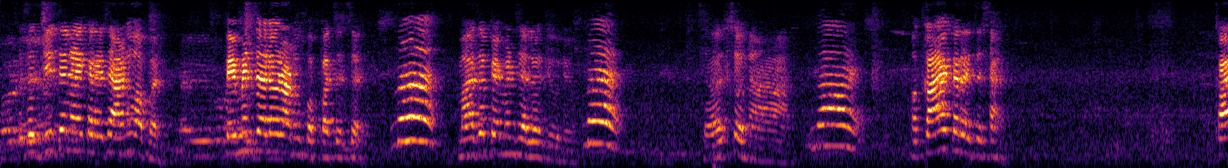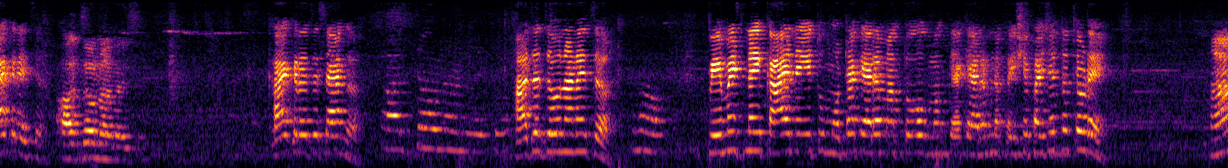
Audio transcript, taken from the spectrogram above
तसं जिद्द नाही करायचं आणू आपण. पेमेंट झाल्यावर आणू पप्पाचं चल. माझं पेमेंट झाल्यावर घेऊन येऊ. चल सोना. मग काय करायचं सांग? काय करायचं? आज जाऊन आणायचं. काय करायचं सांग? आजच जाऊन आणायचं? पेमेंट नाही काय नाही तू मोठा कॅरम मागतो मग त्या कॅरमला पैसे पाहिजेत ना तेवढे. हा?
